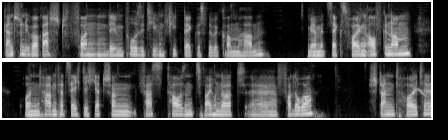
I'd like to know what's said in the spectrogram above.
ganz schön überrascht von dem positiven Feedback, das wir bekommen haben. Wir haben jetzt sechs Folgen aufgenommen und haben tatsächlich jetzt schon fast 1200 äh, Follower. Stand heute.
